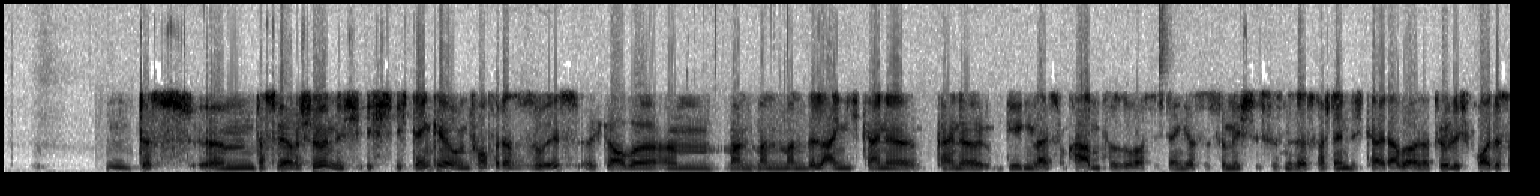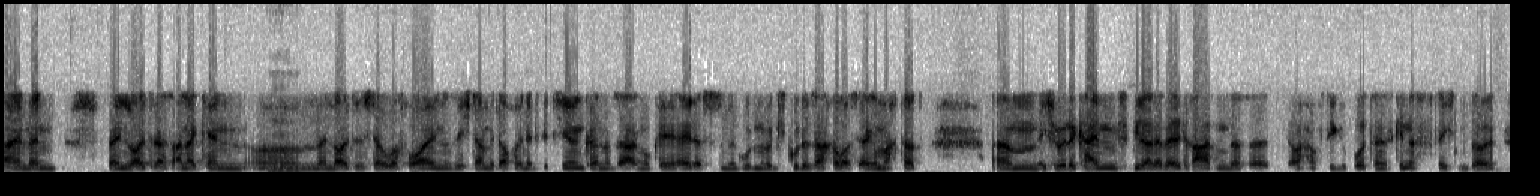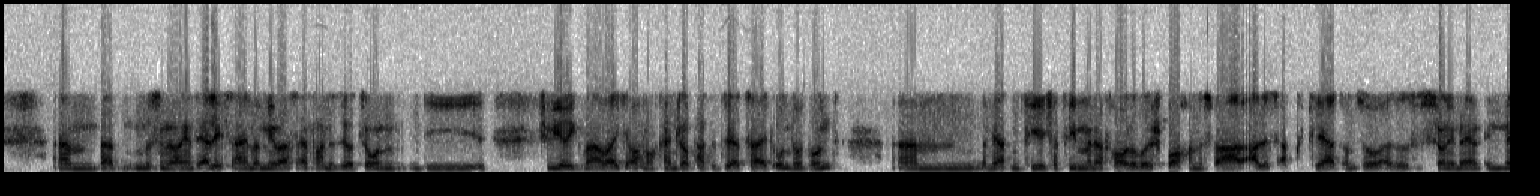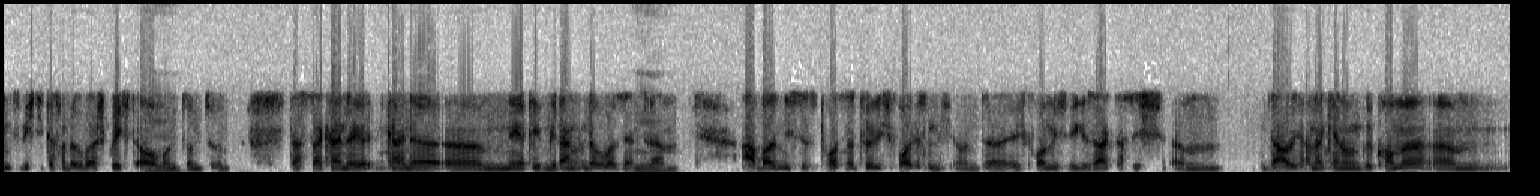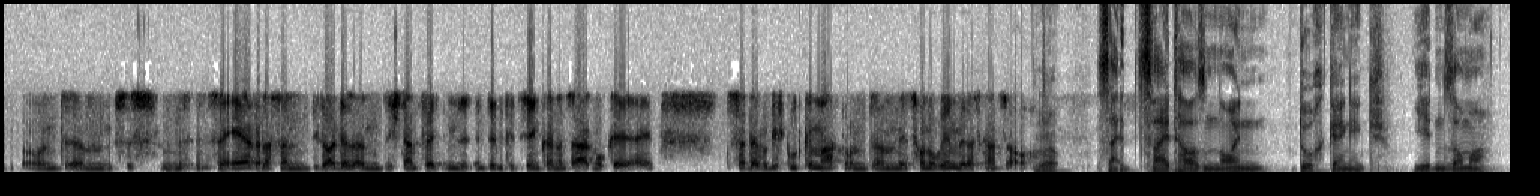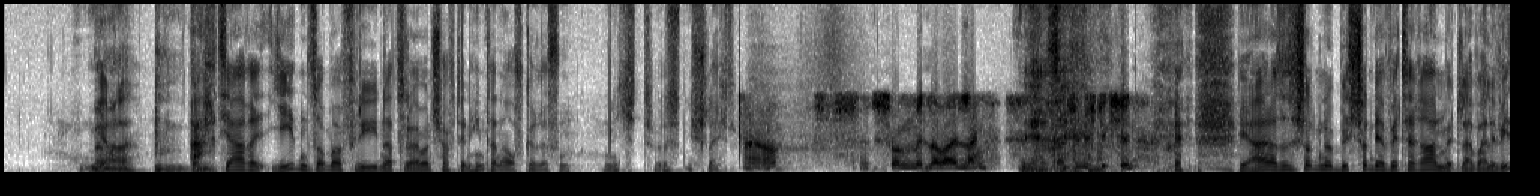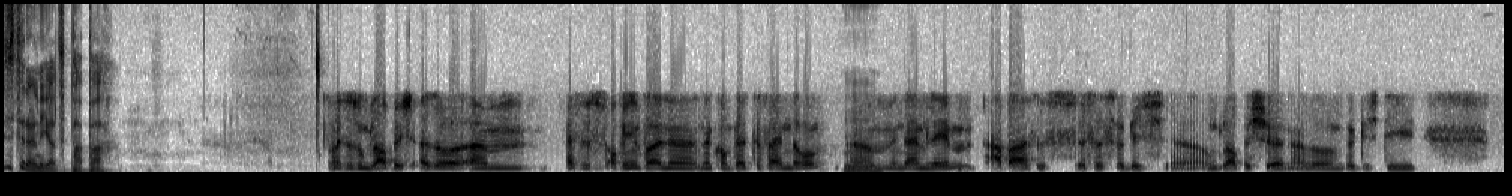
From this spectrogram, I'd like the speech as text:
Das ähm, das wäre schön. Ich, ich, denke und hoffe, dass es so ist. Ich glaube, ähm, man, man, man will eigentlich keine, keine Gegenleistung haben für sowas. Ich denke, das ist für mich das ist eine Selbstverständlichkeit. Aber natürlich freut es einen, wenn, wenn Leute das anerkennen, ähm, wenn Leute sich darüber freuen und sich damit auch identifizieren können und sagen, okay, hey, das ist eine gute, wirklich gute Sache, was er gemacht hat. Ähm, ich würde keinem Spieler der Welt raten, dass er auf die Geburt seines Kindes verzichten soll. Da müssen wir ganz ehrlich sein. Bei mir war es einfach eine Situation, die schwierig war, weil ich auch noch keinen Job hatte zu der Zeit und und und. Ähm, wir hatten viel, ich habe viel mit meiner Frau darüber gesprochen, es war alles abgeklärt und so. Also es ist schon immens wichtig, dass man darüber spricht auch mhm. und, und, und, dass da keine, keine ähm, negativen Gedanken darüber sind. Mhm. Ähm, aber nichtsdestotrotz natürlich freut es mich und äh, ich freue mich, wie gesagt, dass ich ähm, dadurch Anerkennung bekomme ähm, und ähm, es, ist, es ist eine Ehre, dass dann die Leute dann sich dann vielleicht identifizieren können und sagen, okay, ey, das hat er wirklich gut gemacht und ähm, jetzt honorieren wir das Ganze auch. Ja. Seit 2009 durchgängig, jeden Sommer. Wenn ja, man, acht Jahre jeden Sommer für die Nationalmannschaft den Hintern aufgerissen. Nicht, das ist nicht schlecht. Ja, ist schon mittlerweile lang. Ja. Das ist ein Stückchen. ja, das ist schon, du bist schon der Veteran mittlerweile. Wie ist es denn eigentlich als Papa? Es ist unglaublich. Also ähm, es ist auf jeden Fall eine, eine komplette Veränderung mhm. ähm, in deinem Leben, aber es ist es ist wirklich äh, unglaublich schön. Also wirklich die,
